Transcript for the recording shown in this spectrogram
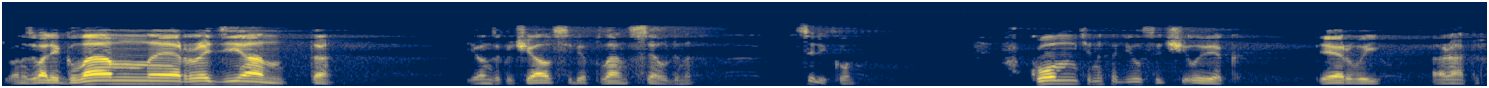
Его называли «главная радианта», и он заключал в себе план Селдена целиком. В комнате находился человек, первый оратор.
